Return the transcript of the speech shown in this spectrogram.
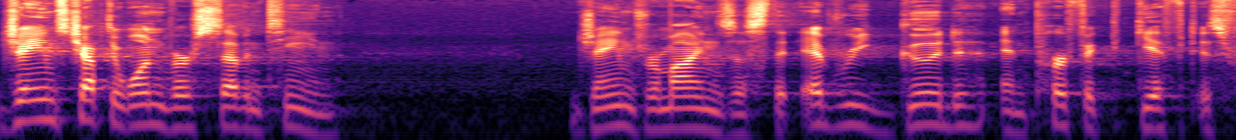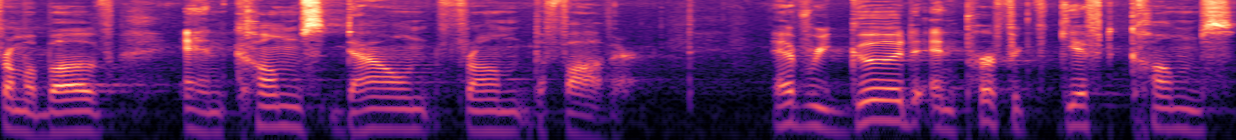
James chapter 1, verse 17. James reminds us that every good and perfect gift is from above and comes down from the Father. Every good and perfect gift comes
